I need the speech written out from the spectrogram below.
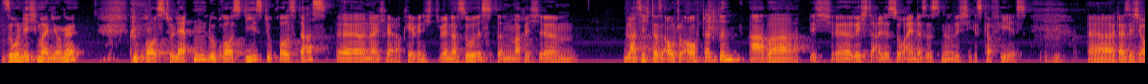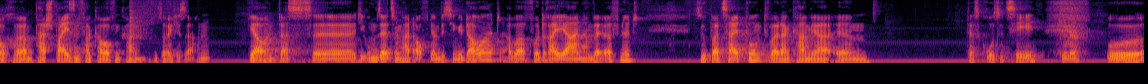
so nicht, mein Junge. Du brauchst Toiletten, du brauchst dies, du brauchst das. Äh, na ich ja, okay, wenn ich, wenn das so ist, dann mache ich, ähm, lasse ich das Auto auch da drin, aber ich äh, richte alles so ein, dass es ein richtiges Café ist, mhm. äh, dass ich auch äh, ein paar Speisen verkaufen kann und solche Sachen. Ja, und das, äh, die Umsetzung hat auch wieder ein bisschen gedauert, aber vor drei Jahren haben wir eröffnet. Super Zeitpunkt, weil dann kam ja ähm, das große C. Genau. Uh,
